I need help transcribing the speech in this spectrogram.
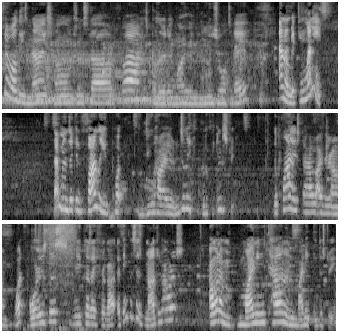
So have all these nice homes and stuff. Well, he's polluting more than usual today. And we're making money. That means I can finally put do how I originally planned with the industry. The plan is to have either um what ore is this? Because I forgot. I think this is mountain ores. I want a mining town and mining industry.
